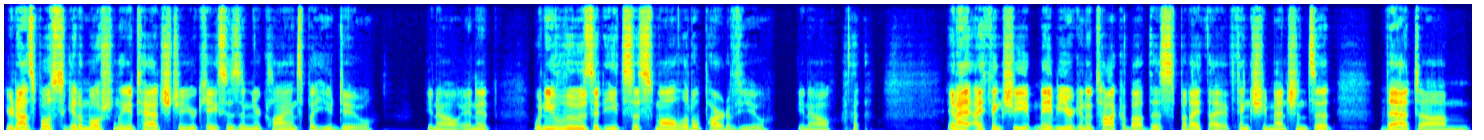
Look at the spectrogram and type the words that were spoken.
you're not supposed to get emotionally attached to your cases and your clients, but you do. You know, and it when you lose it eats a small little part of you, you know. and I, I think she maybe you're going to talk about this, but I, I think she mentions it that um,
